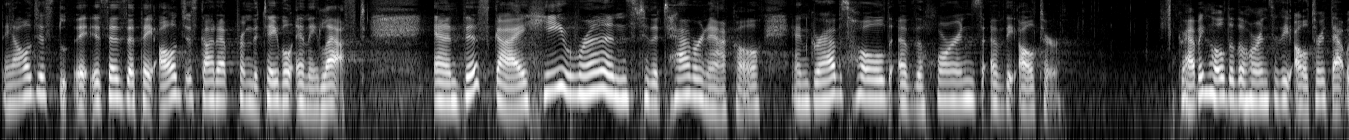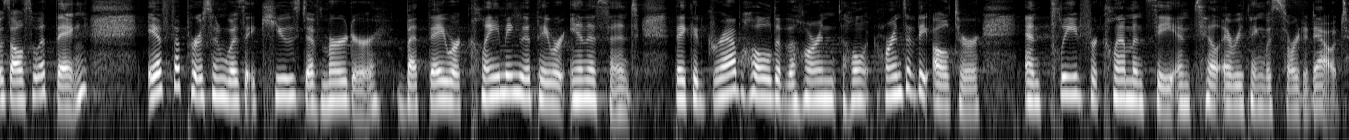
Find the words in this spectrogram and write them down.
They all just, it says that they all just got up from the table and they left. And this guy, he runs to the tabernacle and grabs hold of the horns of the altar. Grabbing hold of the horns of the altar, that was also a thing. If a person was accused of murder, but they were claiming that they were innocent, they could grab hold of the horn, horns of the altar and plead for clemency until everything was sorted out.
